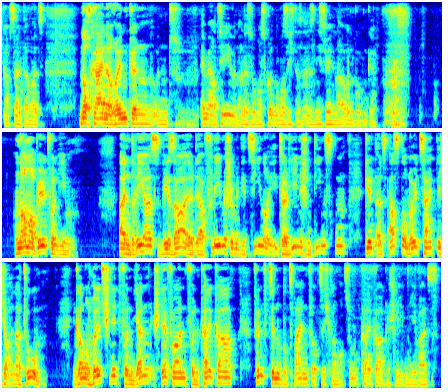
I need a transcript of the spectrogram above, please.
gab's halt damals noch keine Röntgen und MRT und alles sowas, konnte man sich das alles nicht so genau angucken. Gell? Nochmal Bild von ihm. Andreas Vesal, der flämische Mediziner in italienischen Diensten, gilt als erster neuzeitlicher Anatom (Holzschnitt von Jan Stephan von Kalka 1542, Klammer zu, Kalka geschrieben, jeweils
